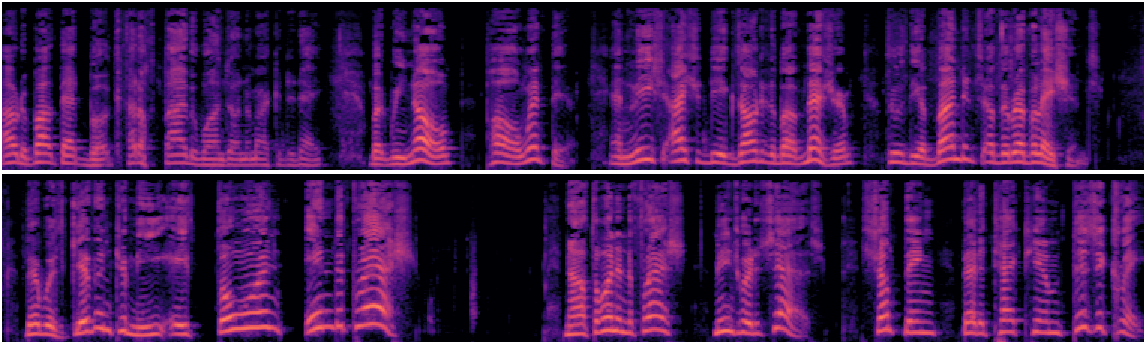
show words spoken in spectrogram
I would have bought that book. I don't buy the ones on the market today. But we know Paul went there and least I should be exalted above measure through the abundance of the revelations. There was given to me a thorn in the flesh. Now, thorn in the flesh means what it says something that attacked him physically,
